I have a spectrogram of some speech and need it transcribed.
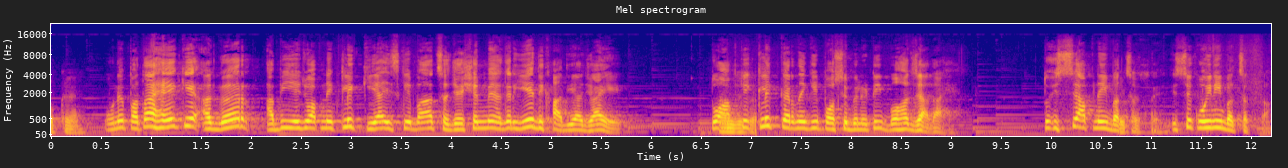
ओके। उन्हें पता है कि अगर अभी ये जो आपने क्लिक किया इसके बाद सजेशन में अगर ये दिखा दिया जाए तो हाँ आपके क्लिक करने की पॉसिबिलिटी बहुत ज़्यादा है। तो इससे आप नहीं बच सकते। इससे कोई नहीं बच सकता।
